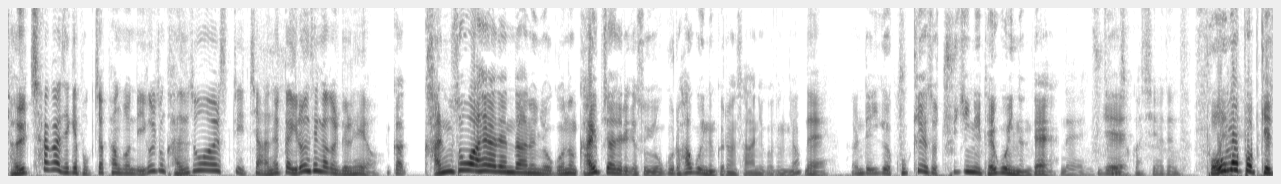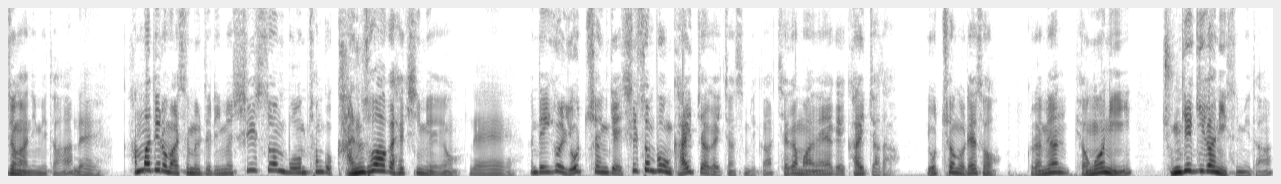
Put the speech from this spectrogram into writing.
절차가 되게 복잡한 건데 이걸 좀 간소화할 수도 있지 않을까 이런 생각을 늘 해요. 그러니까 간소화해야 된다는 요구는 가입자들이 계속 요구를 하고 있는 그런 사안이거든요. 네, 그런데 이게 국회에서 추진이 되고 있는데 네. 국회에서까지 해야 된다. 보험업법 개정안입니다. 네, 한마디로 말씀을 드리면 실손보험 청구 간소화가 핵심이에요. 네, 근데 이걸 요청 게 실손보험 가입자가 있지 않습니까? 제가 만약에 가입자다. 요청을 해서 그러면 병원이 중개기관이 있습니다.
